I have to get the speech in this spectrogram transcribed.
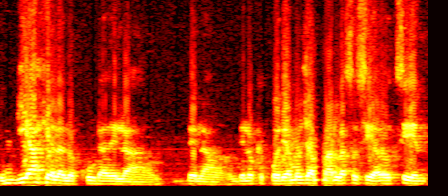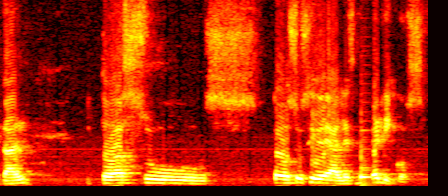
un viaje a la locura de, la, de, la, de lo que podríamos llamar la sociedad occidental todas sus, todos sus ideales bélicos.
